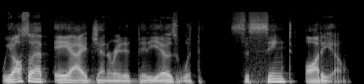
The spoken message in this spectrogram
We also have AI generated videos with succinct audio.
